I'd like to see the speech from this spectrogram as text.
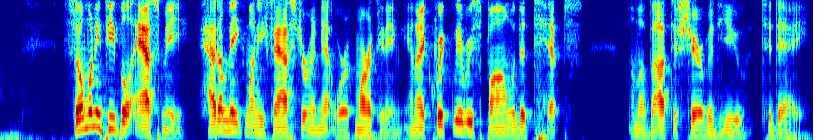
so many people ask me how to make money faster in network marketing, and I quickly respond with the tips I'm about to share with you today.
